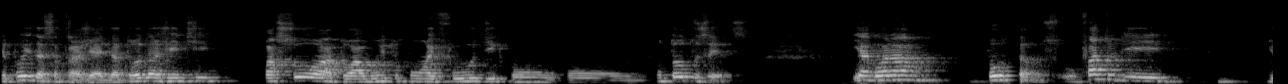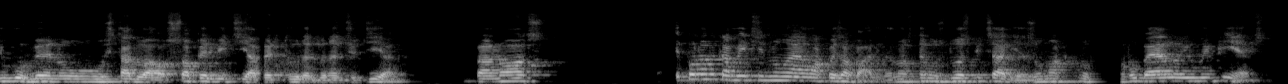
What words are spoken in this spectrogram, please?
Depois dessa tragédia toda, a gente passou a atuar muito com iFood, com, com, com todos eles. E agora voltamos. O fato de, de o governo estadual só permitir a abertura durante o dia, para nós, economicamente não é uma coisa válida. Nós temos duas pizzarias, uma no Campo Belo e uma em Pinheiros.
